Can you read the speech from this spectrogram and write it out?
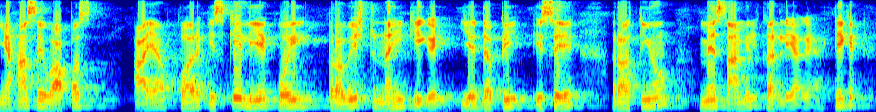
यहाँ से वापस आया, पर इसके लिए कोई प्रविष्ट नहीं की गई। यद्यपि इसे रहतियों में शामिल कर लिया गया। ठीक है?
